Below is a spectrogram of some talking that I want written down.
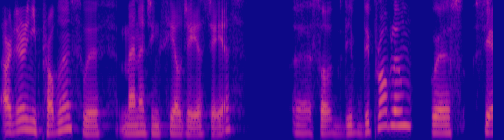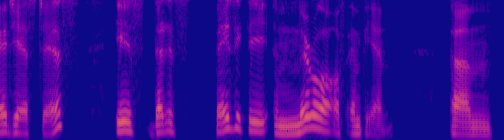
Are there any problems with managing CLJS.js? Uh, so the, the problem with CLJS.js is that it's basically a mirror of npm. Um,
